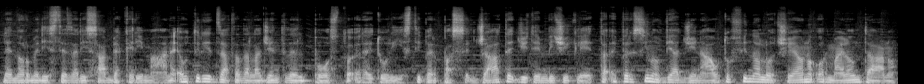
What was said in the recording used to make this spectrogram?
L'enorme distesa di sabbia che rimane è utilizzata dalla gente del posto e dai turisti per passeggiate, gite in bicicletta e persino viaggi in auto fino all'oceano ormai lontano.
